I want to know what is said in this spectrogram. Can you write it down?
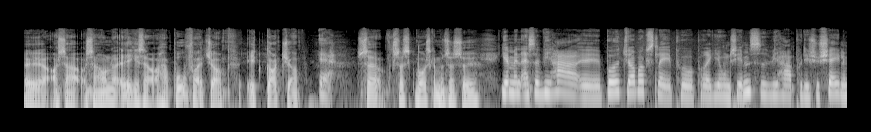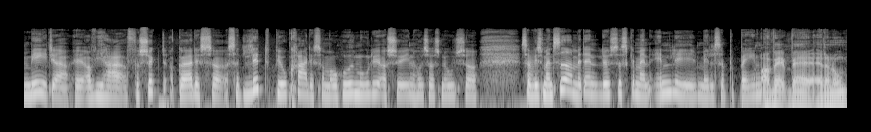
øh, og, så, og savner, ikke så, og har brug for et job, et godt job, ja. Så, så hvor skal man så søge? Jamen altså, vi har øh, både jobopslag på, på regionens hjemmeside, vi har på de sociale medier, øh, og vi har forsøgt at gøre det så, så lidt byråkratisk som overhovedet muligt at søge ind hos os nu. Så, så hvis man sidder med den lyst, så skal man endelig melde sig på banen. Og hvad, hvad, er der nogle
